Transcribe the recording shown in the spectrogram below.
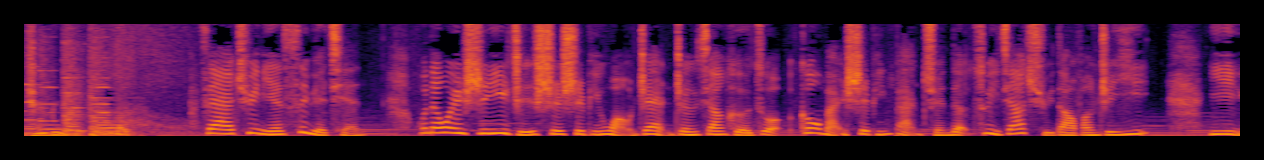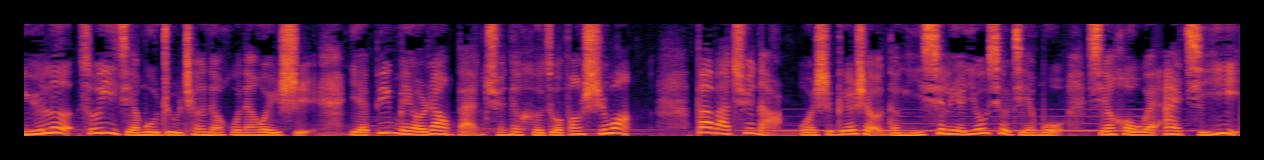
之路。在去年四月前，湖南卫视一直是视频网站争相合作购买视频版权的最佳渠道方之一。以娱乐综艺节目著称的湖南卫视，也并没有让版权的合作方失望。《爸爸去哪儿》《我是歌手》等一系列优秀节目，先后为爱奇艺、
